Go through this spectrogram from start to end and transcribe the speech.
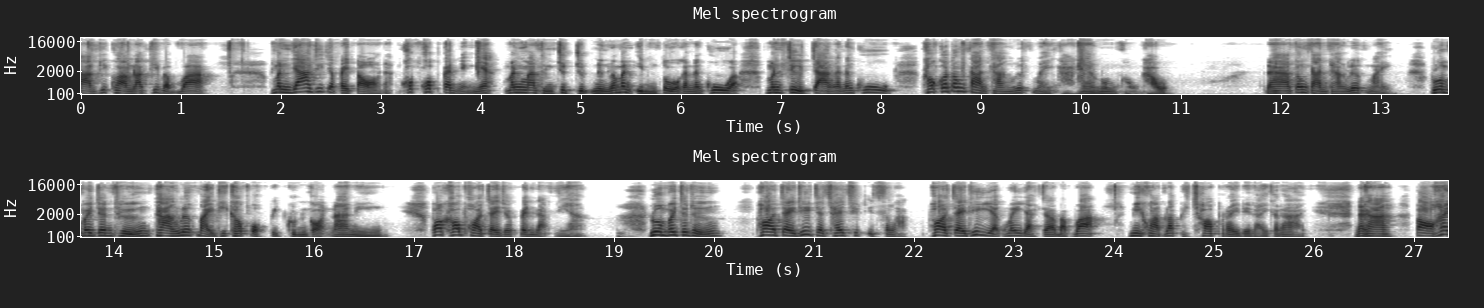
ตามที่ความรักที่แบบว่า มันยากที่จะไปต่อนะคบคบกันอย่างเงี้ย มันมาถึงจุดจุดหนึ่งแล้วมันอิ่มตัวกันทั้งคู่อะมันจืดจางกันทั้งคู่เขาก็ต้องการทางเลือกใหม่ค่ะ แนวโน้มของเขา นะคะต้องการทางเลือกใหม่ รวมไปจนถึงทางเลือกใหม่ที่เขาปกปิดคุณก่อนหน้านี้ เพราะเขาพอใจจะเป็นแบบนี้รวมไปจนถึงพอใจที่จะใช้ชีวิตอิสระ พอใจที่อยากไม่อยากจะแบบว่า มีความรับผิดชอบอะไรใด ๆ ก็ได้นะคะ ต่อให้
